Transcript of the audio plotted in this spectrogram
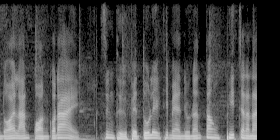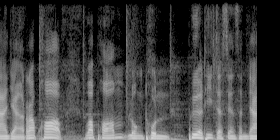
100 ล้านปอนด์ก็ได้ ซึ่งถือเป็นตัวเลขที่แมนยูนั้นต้องพิจารณาอย่างรอบคอบ ว่าพร้อมลงทุนเพื่อที่จะเซ็นสัญญา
